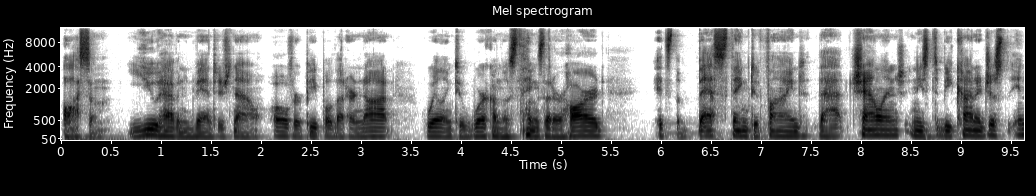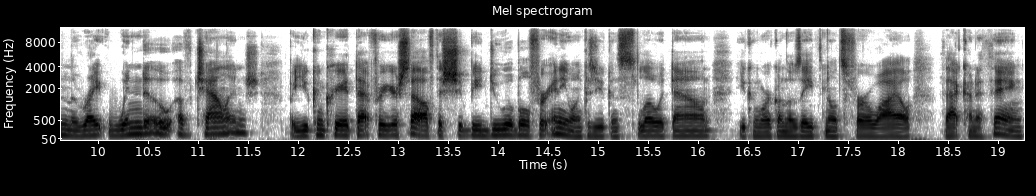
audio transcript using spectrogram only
awesome. You have an advantage now over people that are not willing to work on those things that are hard. It's the best thing to find that challenge. It needs to be kind of just in the right window of challenge, but you can create that for yourself. This should be doable for anyone because you can slow it down. You can work on those eighth notes for a while, that kind of thing.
